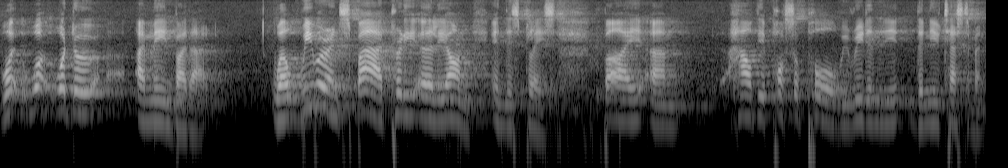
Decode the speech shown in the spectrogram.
What, what, what do I mean by that? Well, we were inspired pretty early on in this place by um, how the Apostle Paul, we read in the, New Testament,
